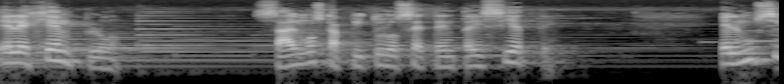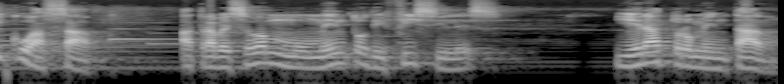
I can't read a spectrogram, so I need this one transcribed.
El ejemplo, Salmos capítulo 77. El músico Asab atravesaba momentos difíciles y era atormentado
